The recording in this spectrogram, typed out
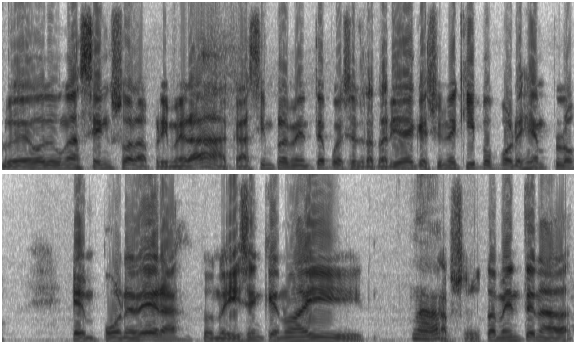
luego de un ascenso a la primera A. Acá simplemente pues se trataría de que si un equipo, por ejemplo, en Ponedera, donde dicen que no hay absolutamente nada,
